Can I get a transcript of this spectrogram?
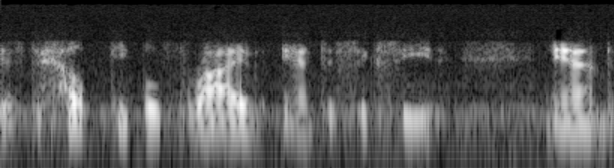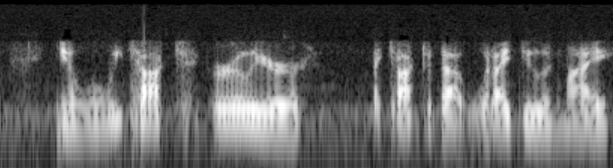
is to help people thrive and to succeed. And, you know, when we talked earlier, I talked about what I do in my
